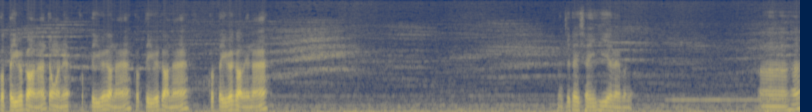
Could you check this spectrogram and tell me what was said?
กดตีไว้ก่อนนะจังหวะเนี้ย กดตีไว้ก่อนนะ กดตีไว้ก่อนนะ กดตีไว้ก่อนเลยนะ มันจะได้ใช้ที่อะไรบ้างเนี่ยอ่าฮะ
